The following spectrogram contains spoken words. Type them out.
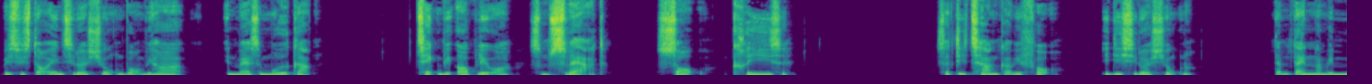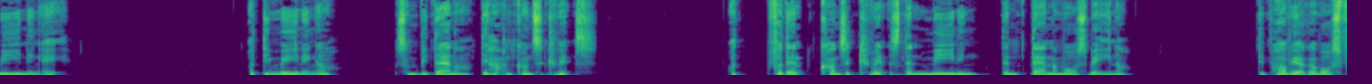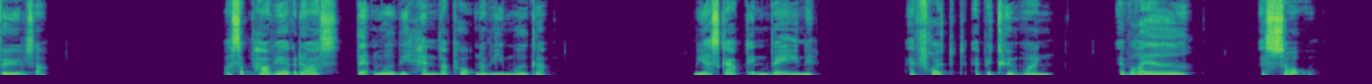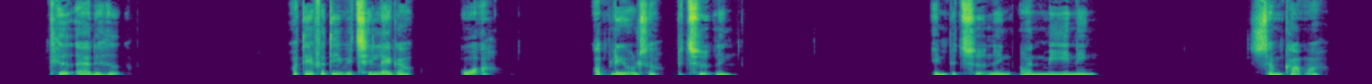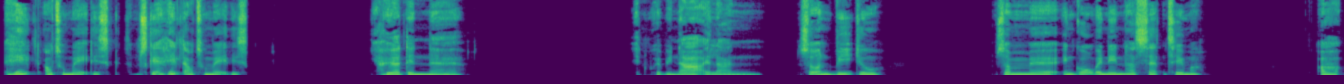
Hvis vi står i en situation, hvor vi har en masse modgang, ting vi oplever som svært, sorg, krise, så de tanker vi får i de situationer, dem danner vi mening af. Og de meninger, som vi danner, det har en konsekvens. For den konsekvens, den mening, den danner vores vaner. Det påvirker vores følelser. Og så påvirker det også den måde, vi handler på, når vi er i modgang. Vi har skabt en vane af frygt, af bekymring, af vrede, af sorg, kedattighed. Og det er fordi, vi tillægger ord, oplevelser, betydning. En betydning og en mening, som kommer helt automatisk, som sker helt automatisk. Jeg hørte en, uh, et webinar eller en så en video, som uh, en god veninde har sendt til mig. Og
